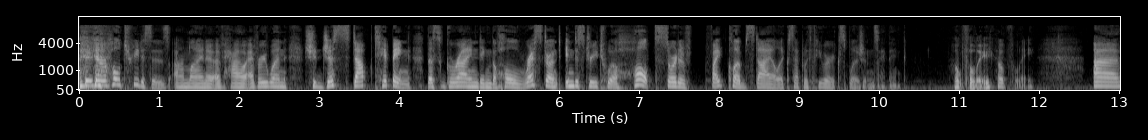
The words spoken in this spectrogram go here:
There, there, are whole treatises online of how everyone should just stop tipping, thus grinding the whole restaurant industry to a halt, sort of Fight Club style, except with fewer explosions, I think. Hopefully. Hopefully. Uh,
